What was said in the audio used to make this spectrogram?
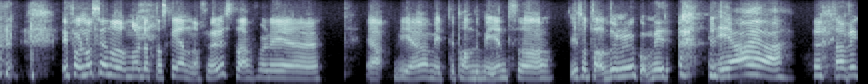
Vi får nå se når, dette skal gjennomføres, da, fordi ja, vi er jo midt i pandemien, så vi får ta det når det kommer. Ja, ja. Da har vi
